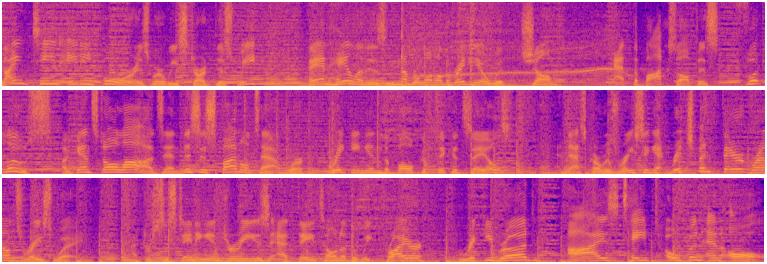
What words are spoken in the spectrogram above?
1984 is where we start this week. Van Halen is number one on the radio with Jump. At the box office, Footloose, Against All Odds, and This is Spinal Tap were raking in the bulk of ticket sales. And NASCAR was racing at Richmond Fairgrounds Raceway. After sustaining injuries at Daytona the week prior, Ricky Rudd, eyes taped open and all,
